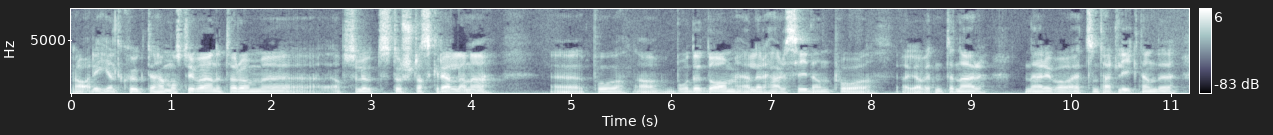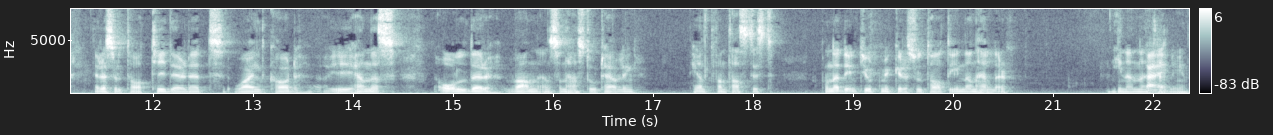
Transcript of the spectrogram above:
Ja, det är helt sjukt. Det här måste ju vara en av de eh, absolut största skrällarna eh, på ja, både dam eller herrsidan på, ja, jag vet inte när, när det var ett sånt här liknande resultat tidigare. Ett wildcard i hennes ålder vann en sån här stor tävling. Helt fantastiskt. Hon hade inte gjort mycket resultat innan heller. Innan den här Nej. tävlingen.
